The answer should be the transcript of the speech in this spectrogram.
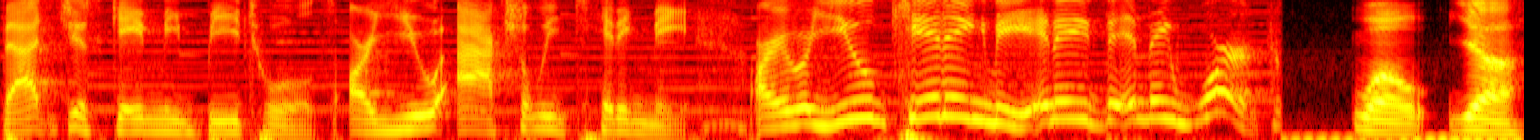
That just gave me B tools. Are you actually kidding me? Are, are you kidding me? And they, and they work. Well, yeah,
